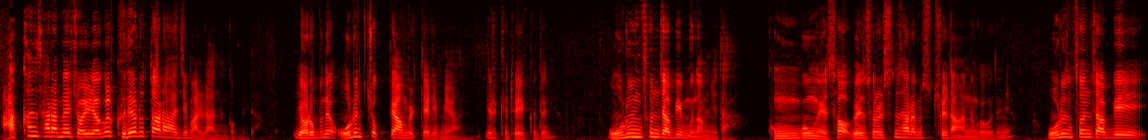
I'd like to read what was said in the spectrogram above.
악한 사람의 전략을 그대로 따라하지 말라는 겁니다. 여러분의 오른쪽 뺨을 때리면 이렇게 되어 있거든요. 오른손잡이 문화입니다. 공공에서 왼손을 쓴 사람이 수출당하는 거거든요. 오른손잡이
